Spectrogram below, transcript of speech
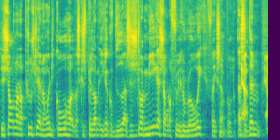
det er sjovt, når der pludselig er nogle af de gode hold, der skal spille om ikke at gå videre. Altså, jeg synes, det var mega sjovt at følge Heroic, for eksempel. Altså, Ja, dem, ja.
